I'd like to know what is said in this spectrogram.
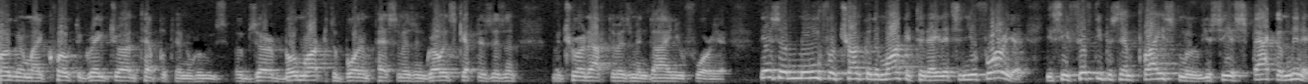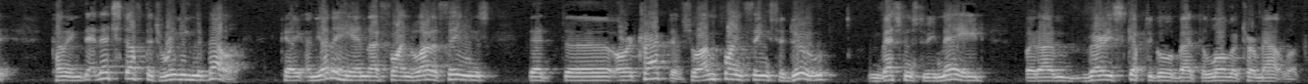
program, I quote the great John Templeton, who's observed bull markets are born in pessimism, grow in skepticism, mature in optimism, and die in euphoria. There's a meaningful chunk of the market today that's in euphoria. You see 50% price move. You see a SPAC a minute coming. That, that's stuff that's ringing the bell. Okay. On the other hand, I find a lot of things that uh, are attractive. So I'm finding things to do, investments to be made, but I'm very skeptical about the longer term outlook.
